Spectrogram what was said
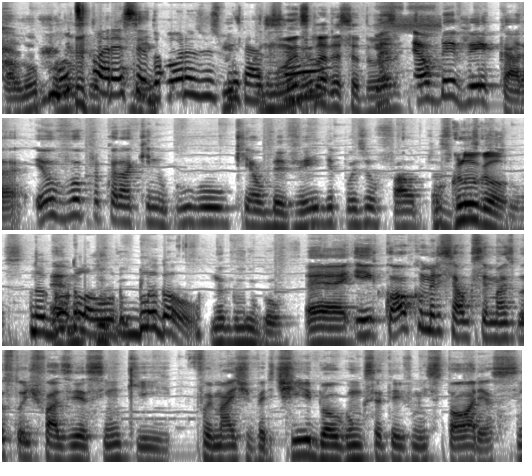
falou. Muito esclarecedoras a explicação. Muito esclarecedor. Mas é o BV, cara. Eu vou procurar aqui no Google o que é o BV e depois eu falo para O Google. pessoas. No É, Google, no Google. No Google. É, e qual comercial que você mais gostou de fazer, assim, que foi mais divertido? Algum que você teve uma história, assim,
